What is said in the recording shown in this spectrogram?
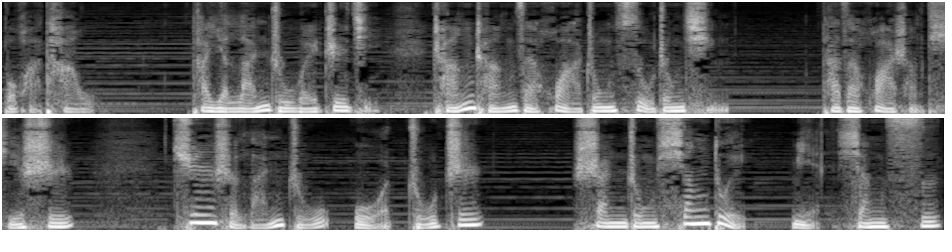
不画他物。他以兰竹为知己，常常在画中诉衷情。他在画上题诗：“君是兰竹，我竹枝。山中相对免相思。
